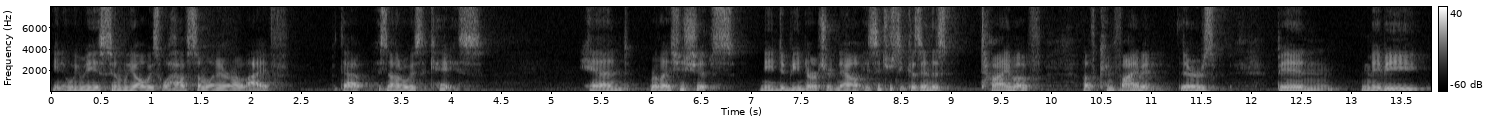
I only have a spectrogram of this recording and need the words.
You know, we may assume we always will have someone in our life, but that is not always the case. And relationships need to be nurtured. Now, it's interesting because in this time of of confinement, there's been maybe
